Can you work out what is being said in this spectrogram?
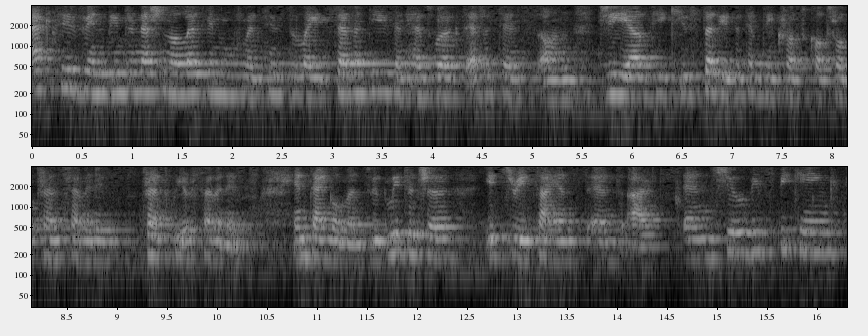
active in the international lesbian movement since the late 70s and has worked ever since on GLTQ studies, attempting cross-cultural trans-feminist, trans-queer feminist entanglements with literature, history, science, and arts. And she'll be speaking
